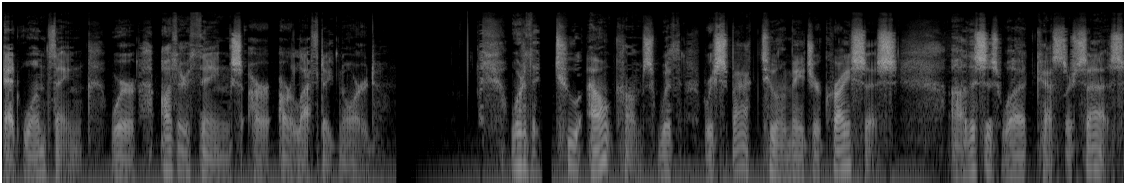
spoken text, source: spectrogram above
at one thing where other things are, are left ignored. What are the two outcomes with respect to a major crisis? Uh, this is what Koestler says.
